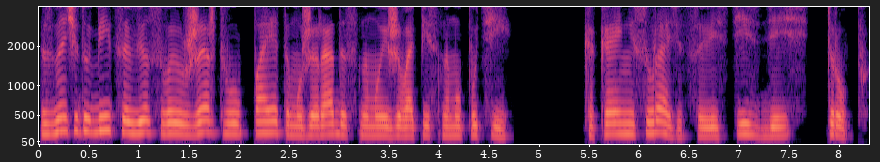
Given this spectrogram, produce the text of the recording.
Значит, убийца вез свою жертву по этому же радостному и живописному пути. Какая несуразица вести здесь труп.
